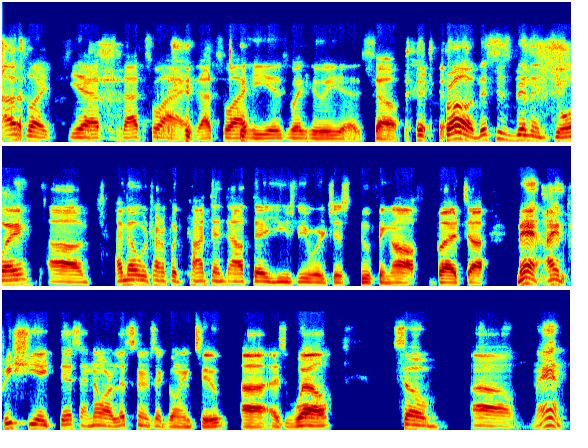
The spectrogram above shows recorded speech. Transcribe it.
I was like, yes, that's why. That's why he is what who he is. So, bro, this has been a joy. Um, I know we're trying to put content out there. Usually we're just goofing off, but uh, man, I appreciate this. I know our listeners are going to uh, as well. So, uh, man,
